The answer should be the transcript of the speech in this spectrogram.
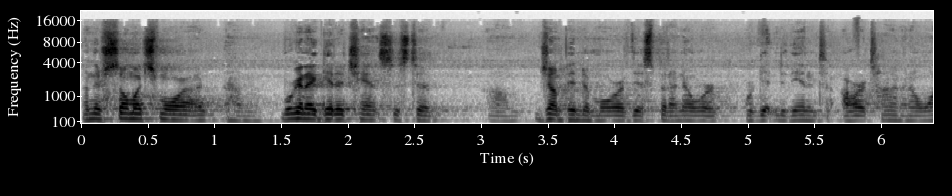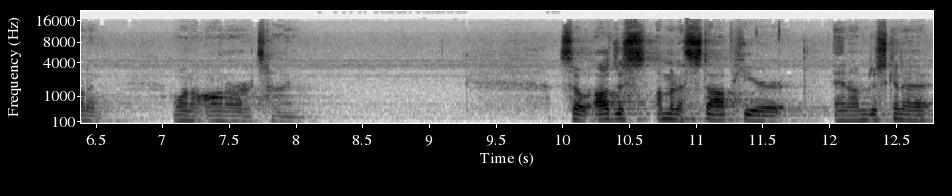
And there's so much more. Um, we're going to get a chance just to um, jump into more of this, but I know we're, we're getting to the end of our time and I want to I want to honor our time. So I'll just, I'm going to stop here and I'm just going to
